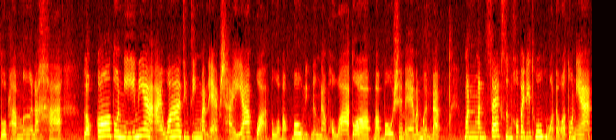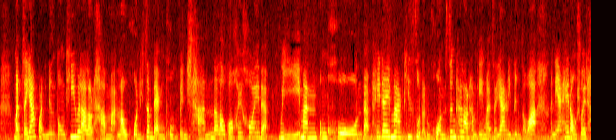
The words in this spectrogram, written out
ตัวพรามเมอร์นะคะแล้วก็ตัวนี้เนี่ยไอว่าจริง ๆ มันแอบใช้ยากกว่าตัวบับเบิลนิดนึงนะ เพราะว่าตัวบับเบิลใช่ไหมมันเหมือนแบบ มันมันแทรกซึมเข้าไปได้ทั่วหัว แต่ว่าตัวเนี้ยมันจะยากกว่านิดนึงตรงที่เวลาเราทำอะ เราควรที่จะแบ่งผมเป็นชั้น แล้วเราก็ค่อย ๆ แบบหวีมันตรงโคนแบบให้ได้มากที่สุดอะทุกคน ซึ่งถ้าเราทำเองมันจะยากนิดนึงแต่ว่าอันเนี้ยให้น้องช่วยท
